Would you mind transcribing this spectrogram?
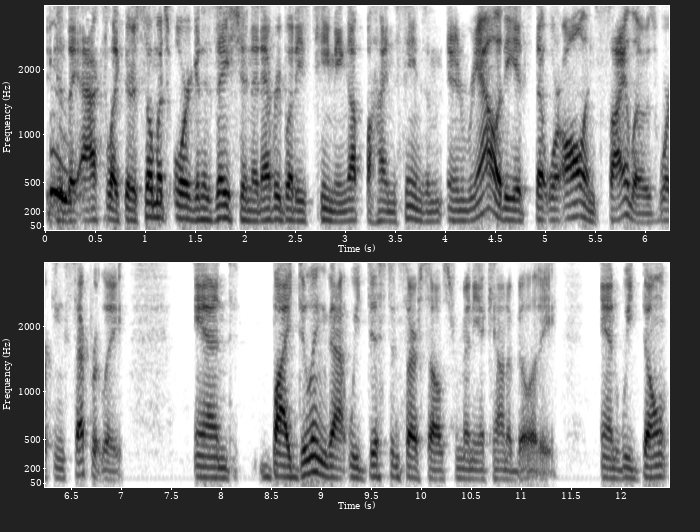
because they act like there's so much organization and everybody's teaming up behind the scenes. And, in reality, it's that we're all in silos working separately. And by doing that, we distance ourselves from any accountability and we don't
